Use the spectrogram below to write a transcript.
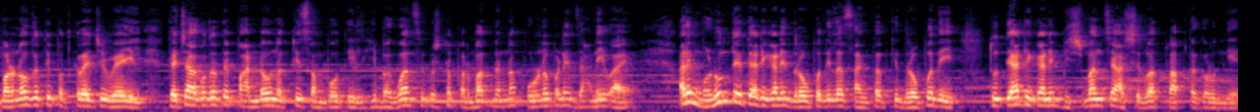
मरणोगती पत्करायची वेळ येईल त्याच्या अगोदर ते पांडव नक्की संपवतील. ही भगवान श्रीकृष्ण परमात्म्यांना पूर्णपणे जाणीव आहे. आणि म्हणून ते त्या ठिकाणी द्रौपदीला सांगतात की द्रौपदी तू त्या ठिकाणी भीष्मांचे आशीर्वाद प्राप्त करून घे.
